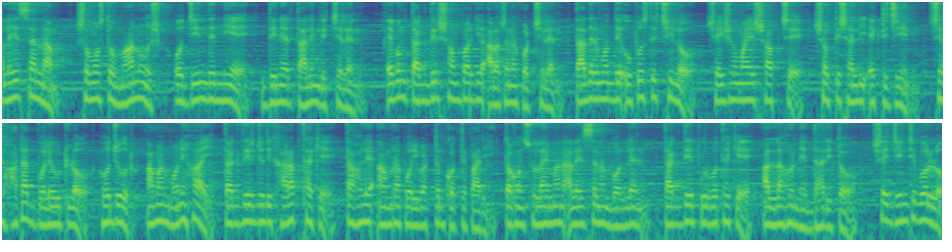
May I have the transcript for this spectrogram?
আলহিসাল্লাম সমস্ত মানুষ ও জিনদের নিয়ে দিনের তালিম দিচ্ছিলেন। এবং তাকদির সম্পর্কে আলোচনা করছিলেন। তাদের মধ্যে উপস্থিত ছিল সেই সময়ের সবচেয়ে শক্তিশালী একটি জিন। সে হঠাৎ বলে উঠল, হুজুর, আমার মনে হয় তাকদির যদি খারাপ থাকে, তাহলে আমরা পরিবর্তন করতে পারি। তখন সুলাইমান আলাইসাল্লাম বললেন, তাকদির পূর্ব থেকে আল্লাহ নির্ধারিত। সেই জিনটি বলল,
